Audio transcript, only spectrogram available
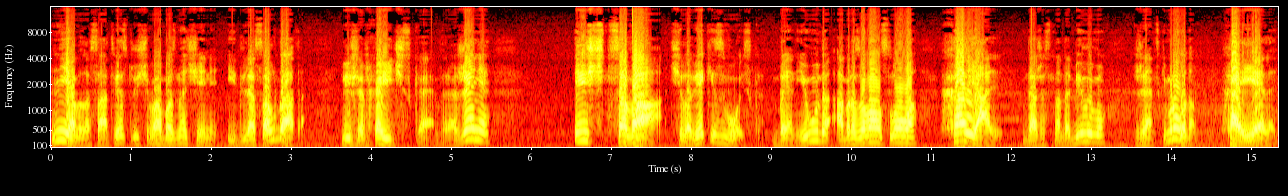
не было соответствующего обозначения и для солдата, лишь архаическое выражение «ишцава» – человек из войска. Бен Иуда образовал слово «хаяль», даже снадобил его женским родом – «хаелет»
